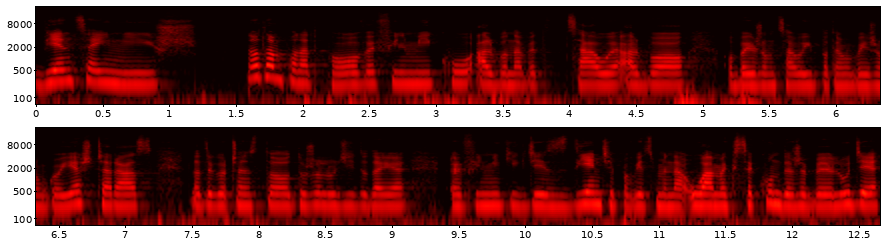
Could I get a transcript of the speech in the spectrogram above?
więcej niż no tam ponad połowę filmiku, albo nawet cały, albo obejrzą cały i potem obejrzą go jeszcze raz. Dlatego często dużo ludzi dodaje e, filmiki, gdzie jest zdjęcie powiedzmy na ułamek sekundy, żeby ludzie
